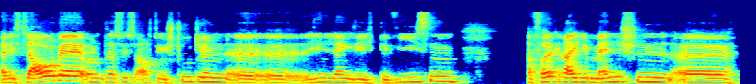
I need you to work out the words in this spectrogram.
Weil ich glaube, und das ist auch durch Studien äh, äh hinlänglich bewiesen, erfolgreiche Menschen äh,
